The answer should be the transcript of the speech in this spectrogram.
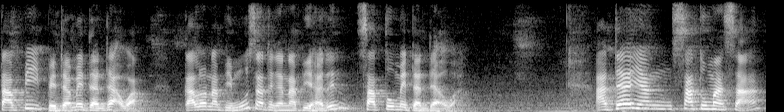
Tapi beda medan dakwah. Kalau Nabi Musa dengan Nabi Harun satu medan dakwah. Ada yang satu masa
